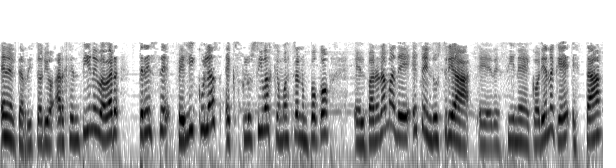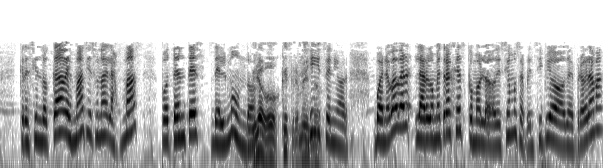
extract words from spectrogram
en el territorio argentino y va a haber 13 películas exclusivas que muestran un poco el panorama de esta industria eh, de cine coreana que está creciendo cada vez más y es una de las más potentes del mundo. Mirá vos, qué tremendo. Sí, señor. Bueno, va a haber largometrajes, como lo decíamos al principio del programa,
